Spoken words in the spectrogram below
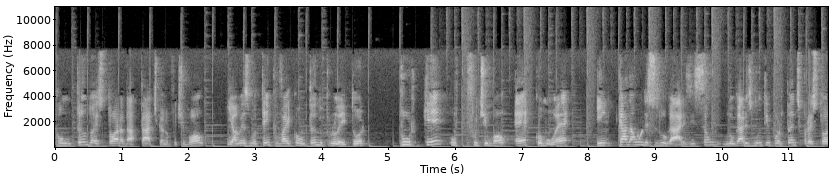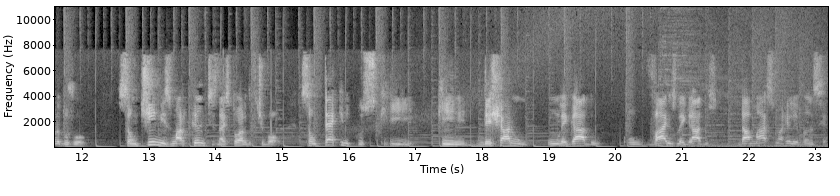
contando a história da tática no futebol e ao mesmo tempo vai contando para o leitor por que o futebol é como é em cada um desses lugares. E são lugares muito importantes para a história do jogo. São times marcantes na história do futebol. São técnicos que, que deixaram um legado ou vários legados da máxima relevância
